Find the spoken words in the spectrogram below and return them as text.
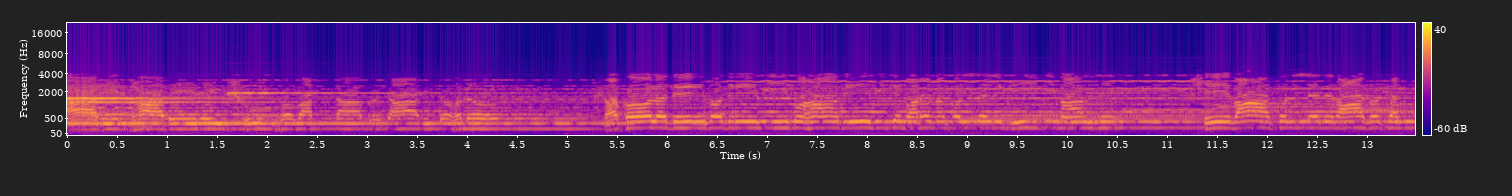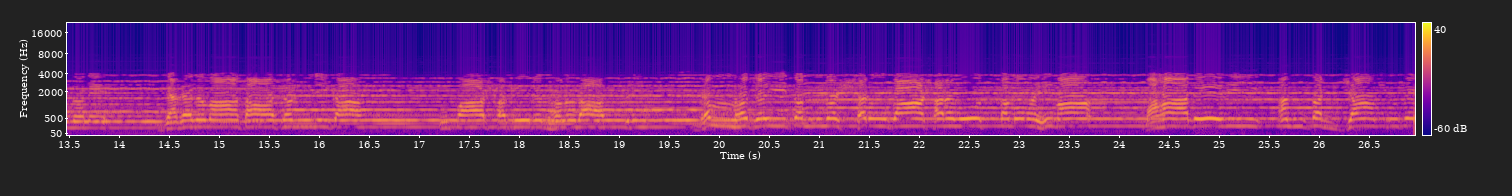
আবির্ভাবের এই শুভ বার্তা প্রচারিত হল। সকল দেব দেবী মহাদেবীকে বরণ করলেন গীতি মাল্যে সেবা করলেন রাগ চন্দনে জগন্মাতা চণ্ডিকা উপাসকের ধনদাত্রী ব্রহ্ম চৈতন্য স্বরূপা সর্বোত্তম মহিমা মহাদেবী অন্তর্যাম রূপে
